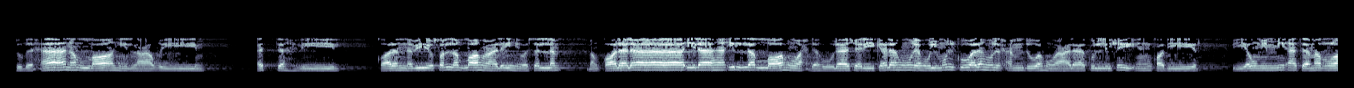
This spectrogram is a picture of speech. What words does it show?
سبحان الله العظيم. التهليل. قال النبي صلى الله عليه وسلم من قال لا إله إلا الله وحده لا شريك له له الملك وله الحمد وهو على كل شيء قدير. في يوم مئة مرة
